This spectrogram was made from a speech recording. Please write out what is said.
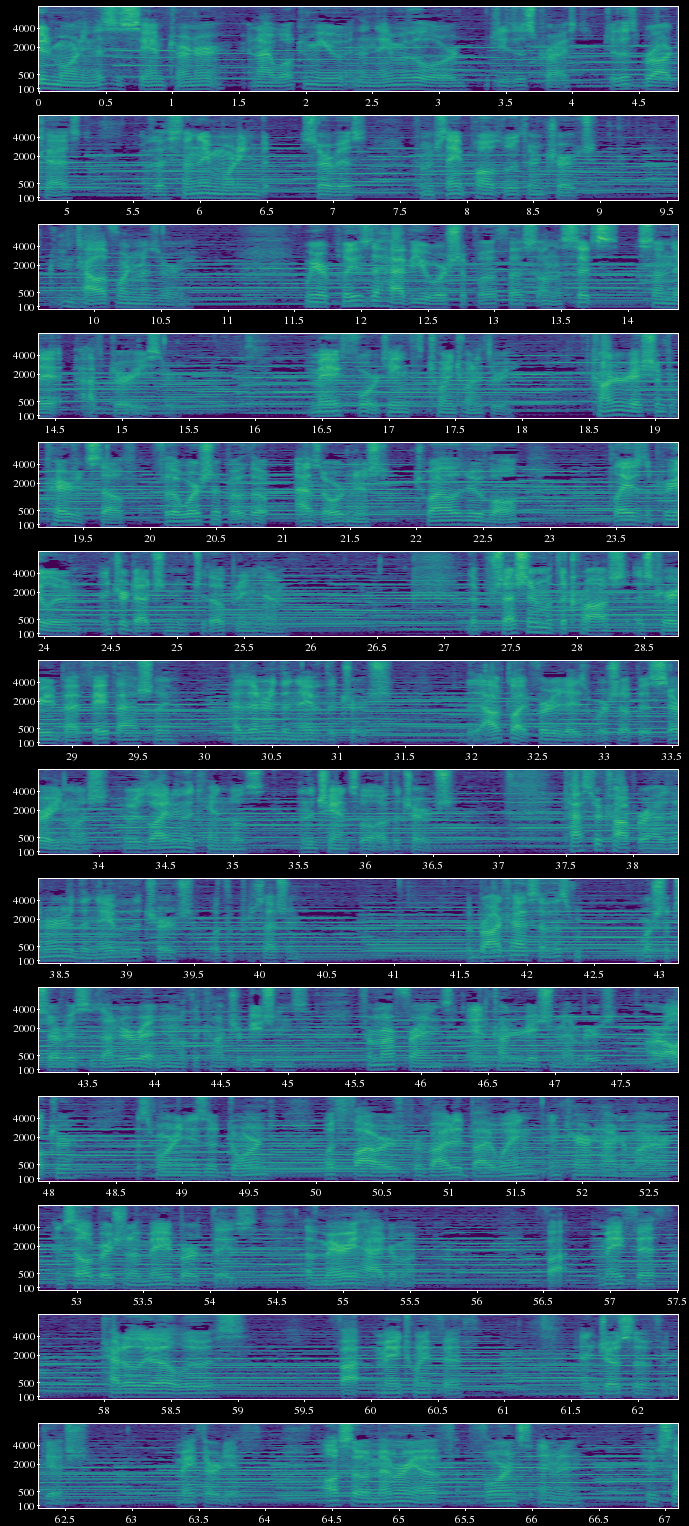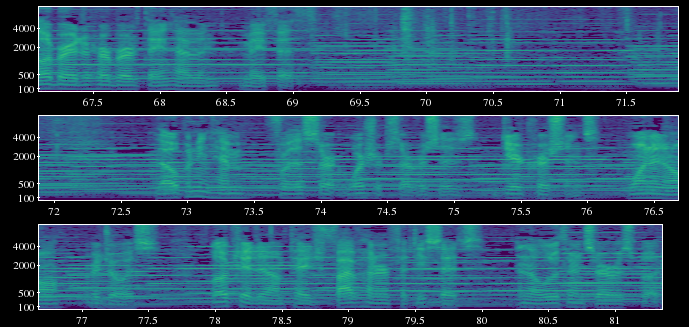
Good morning. This is Sam Turner, and I welcome you in the name of the Lord Jesus Christ to this broadcast of the Sunday morning service from St. Paul's Lutheran Church in California, Missouri. We are pleased to have you worship with us on the sixth Sunday after Easter, May 14th, 2023. The congregation prepares itself for the worship of the as the organist, Twyla Duval, plays the prelude introduction to the opening hymn. The procession with the cross is carried by Faith Ashley, has entered the nave of the church. The acolyte for today's worship is Sarah English, who is lighting the candles in the chancel of the church. Pastor Kopper has entered the nave of the church with the procession. The broadcast of this worship service is underwritten with the contributions from our friends and congregation members. Our altar this morning is adorned with flowers provided by Wing and Karen Hagemeyer in celebration of May birthdays of Mary Hagemeyer, May 5th, Catalia Lewis, May 25th, and Joseph Gish, May 30th. Also in memory of Florence Inman, who celebrated her birthday in heaven May 5th. The opening hymn for the worship service is Dear Christians, One and All Rejoice, located on page 556 in the Lutheran Service Book.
